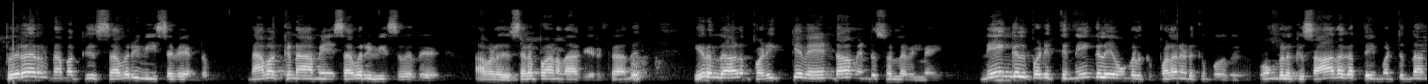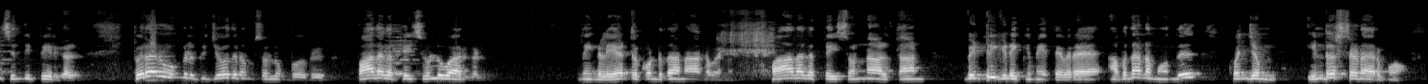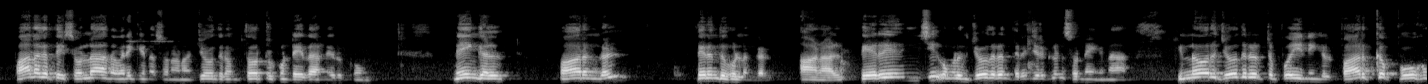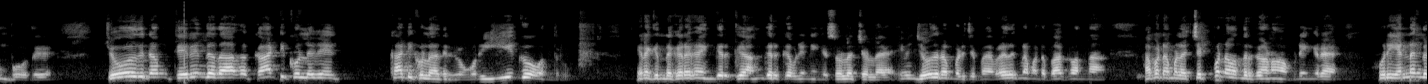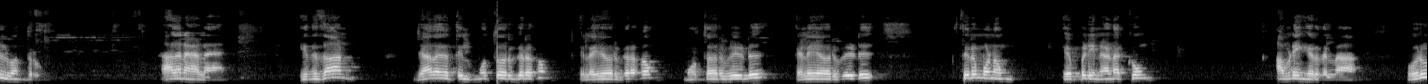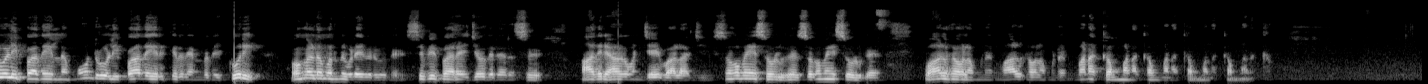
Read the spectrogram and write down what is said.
பிறர் நமக்கு சவரி வீச வேண்டும். நமக்கு நாமே சவரி வீசுவது அவ்வளவு சிறப்பானதாக இருக்காது. இருந்தாலும் படிக்க வேண்டாம் என்று சொல்லவில்லை. நீங்கள் படித்து நீங்களே உங்களுக்கு பலன் எடுக்கும்போது உங்களுக்கு சாதகத்தை மட்டும்தான் சிந்திப்பீர்கள். பிறர் உங்களுக்கு ஜோதிடம் சொல்லும்போது பாதகத்தை சொல்லுவார்கள். நீங்கள் ஏற்றுக்கொண்டுதான் ஆக வேண்டும். பாதகத்தை சொன்னால்தான் வெற்றி கிடைக்குமே தவிர அப்பதான் நம்ம வந்து கொஞ்சம் இன்ட்ரெஸ்டடா இருப்போம். பாதகத்தை சொல்லாத வரைக்கும் என்ன சொல்லணும்? ஜோதிடம் தோற்றுக்கொண்டே தான் இருக்கும். நீங்கள் பாருங்கள் தெரிந்து கொள்ளுங்கள். ஆனால் தெரிஞ்சு உங்களுக்கு ஜோதிடம் தெரிஞ்சிருக்குன்னு சொன்னீங்கன்னா இன்னொரு ஜோதிடர்கிட்ட போய் நீங்கள் பார்க்க போகும்போது ஜோதிடம் தெரிந்ததாக காட்டிக்கொள்ளவே காட்டிக்கொள்ளாதீர்கள். ஒரு ஈகோ வந்துடும் எனக்கு இந்த கிரகம் இங்க இருக்கு அங்க இருக்கு அப்படின்னு நீங்க சொல்ல சொல்ல இவன் ஜோதிடம் படிச்சிருப்பான் எதுக்கு நம்மகிட்ட பார்க்க வந்தான்? அப்ப நம்மளை செக் பண்ண வந்திருக்கானோ அப்படிங்கிற ஒரு எண்ணங்கள் வந்துடும் அதனால இதுதான் ஜாதகத்தில் மூத்தோர் கிரகம் இளையோர் கிரகம் மூத்தோர் வீடு இளையோர் வீடு திருமணம் எப்படி நடக்கும் அப்படிங்கிறதெல்லாம் ஒரு வழி பாதை இல்லை மூன்று வழி பாதை இருக்கிறது என்பதை கூறி உங்களிடமிருந்து விடைபெறுவது சிபிபாறை ஜோதிடரசு ஆதிரி ராகவன் ஜெயபாலாஜி சுகமே சொல்க சுகமே சொல்க வாழ்க வளமுடன் வாழ்க வளமுடன். வணக்கம் வணக்கம் வணக்கம் வணக்கம் வணக்கம்.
